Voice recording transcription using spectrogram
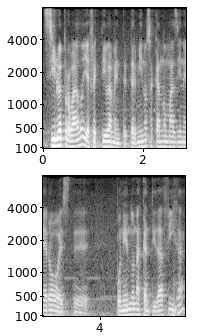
Sí lo he probado y efectivamente termino sacando más dinero este poniendo una cantidad fija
